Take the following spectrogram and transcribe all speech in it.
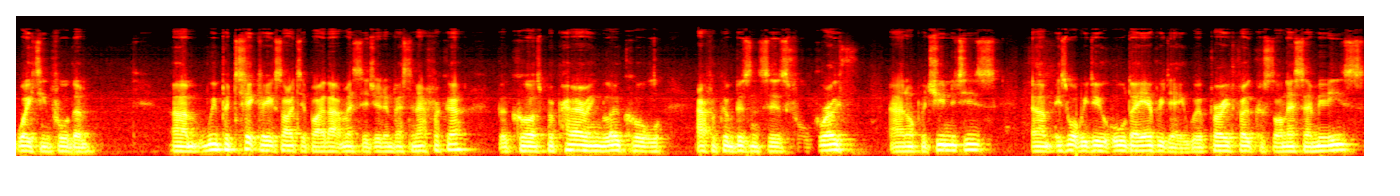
waiting for them. Um, we're particularly excited by that message at Invest in Africa because preparing local African businesses for growth and opportunities um, is what we do all day, every day. We're very focused on SMEs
